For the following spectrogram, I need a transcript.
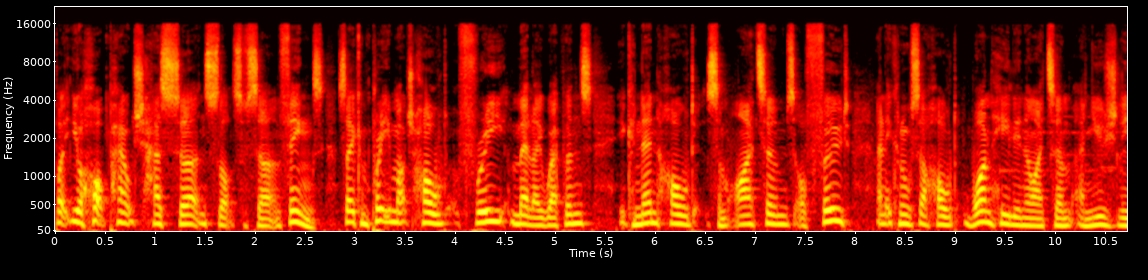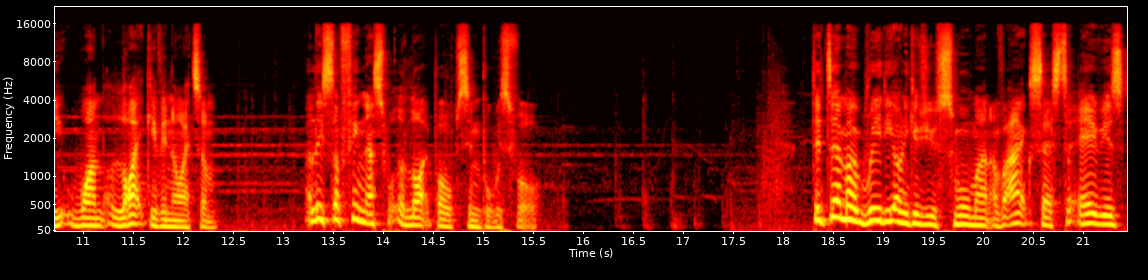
but your hot pouch has certain slots of certain things, so it can pretty much hold three melee weapons, it can then hold some items of food, and it can also hold one healing item and usually one light giving item. At least I think that's what the light bulb symbol is for. The demo really only gives you a small amount of access to areas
